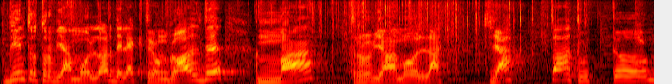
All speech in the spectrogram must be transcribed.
Dentro troviamo Lord Electron Gold, ma troviamo la chiappa tutto.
